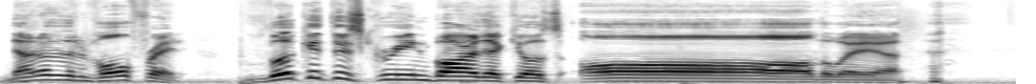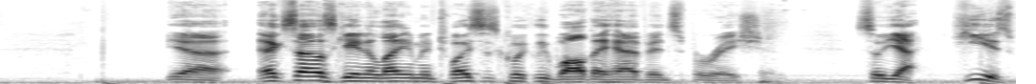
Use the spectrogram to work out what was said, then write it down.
none other than Volfred. Look at this green bar that goes all the way up. Yeah, exiles gain enlightenment twice as quickly while they have inspiration. So yeah, he is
